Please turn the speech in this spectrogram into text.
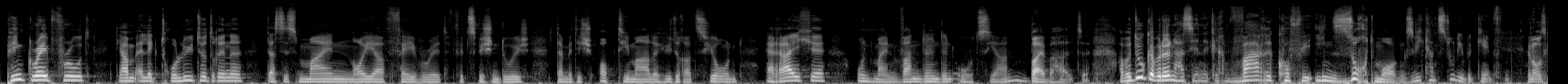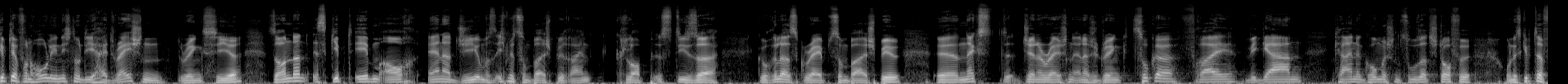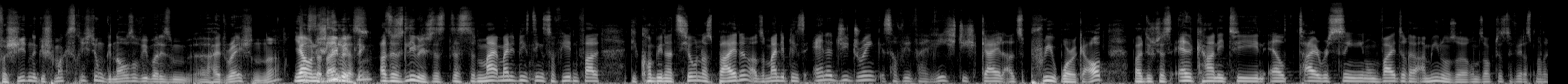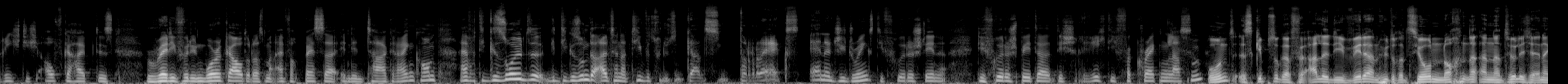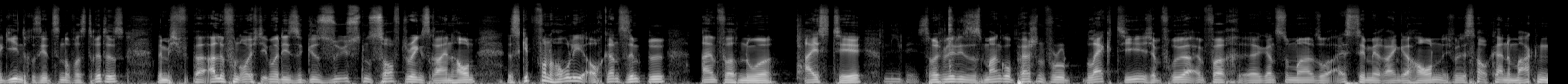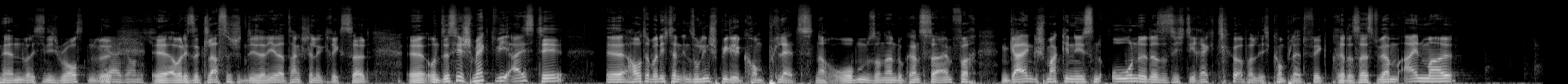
Pink Grapefruit, die haben Elektrolyte drin. Das ist mein neuer Favorite für zwischendurch, damit ich optimale Hydration erreiche und meinen wandelnden Ozean beibehalte. Aber du, Gabriel, hast ja eine wahre Koffeinsucht morgens. Wie kannst du die bekämpfen? Genau, es gibt ja von Holy nicht nur die Hydration Drinks hier, sondern es gibt eben auch Energy. Und was ich mir zum Beispiel reinklopp, ist dieser Gorillas Grape zum Beispiel. Äh, Next Generation Energy Drink, zuckerfrei, vegan, keine komischen Zusatzstoffe. Und es gibt da verschiedene Geschmacksrichtungen, genauso wie bei diesem äh, Hydration, ne? Ja, Was und ich da liebe das. Liebling? Also das liebe ich. Das, das, mein, mein Lieblingsding ist auf jeden Fall die Kombination aus beidem. Also mein Lieblings-Energy-Drink ist auf jeden Fall richtig geil als Pre-Workout, weil durch das L-Carnitin, L-Tyrosin und weitere Aminosäuren sorgt das dafür, dass man richtig aufgehypt ist, ready für den Workout oder dass man einfach besser in den Tag reinkommt. Einfach die gesunde, die gesunde Alternative zu diesen ganzen Drecks-Energy-Drinks, die früher oder, stehen, die früher oder später dich richtig vercracken lassen. Und es gibt sogar für alle, die weder an Hydration noch an natürlicher Energie interessiert sind, noch was Drittes. Nämlich für alle von euch, die immer diese gesüßten Softdrinks reinhauen. Es gibt von Holy auch ganz simpel einfach nur Eistee. Liebe es. Zum Beispiel hier dieses Mango Passion Fruit Black Tea. Ich habe früher einfach äh, ganz normal so Eistee mir reingehauen. Ich will jetzt auch keine Marken nennen, weil ich die nicht roasten will. Ja, ich auch nicht. Äh, aber diese klassischen, die du an jeder Tankstelle kriegst halt. Äh, und das hier schmeckt wie Eistee. Äh, haut aber nicht deinen Insulinspiegel komplett nach oben, sondern du kannst da einfach einen geilen Geschmack genießen, ohne dass es sich direkt körperlich komplett fickt. Das heißt, wir haben einmal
